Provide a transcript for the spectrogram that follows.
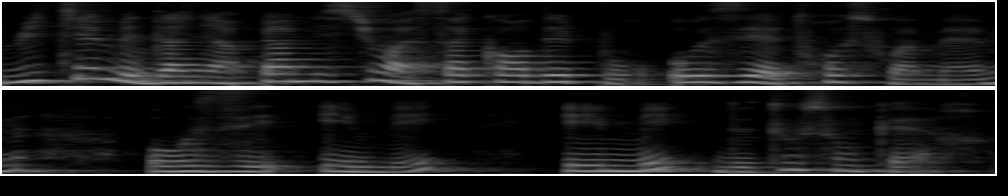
Huitième et dernière permission à s'accorder pour oser être soi-même, oser aimer, aimer de tout son cœur.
